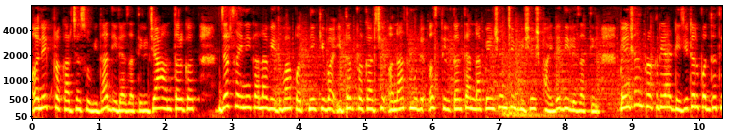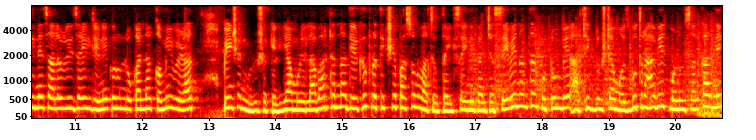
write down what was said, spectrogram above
अनेक प्रकारच्या सुविधा दिल्या जातील. ज्या अंतर्गत जर सैनिकाला विधवा पत्नी किंवा इतर प्रकारची अनाथ मुले असतील तर त्यांना पेन्शनचे विशेष फायदे दिले जातील. पेन्शन प्रक्रिया डिजिटल पद्धतीने चालवली जाईल जेणेकरून लोकांना कमी वेळात पेन्शन मिळू शकेल. यामुळे लाभार्थ्यांना दीर्घ प्रतीक्षेपासून वाचवता येईल. सैनिकांच्या सेवेनंतर कुटुंबे आर्थिकदृष्ट्या मजबूत राहावीत म्हणून सरकारने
